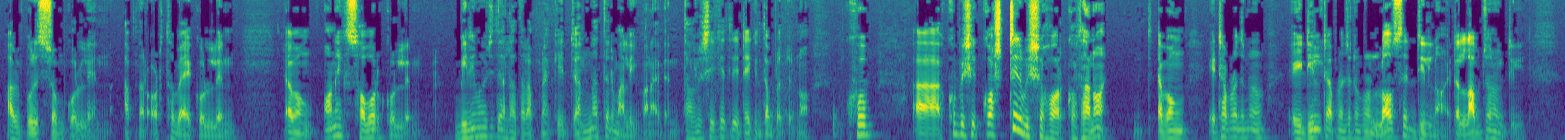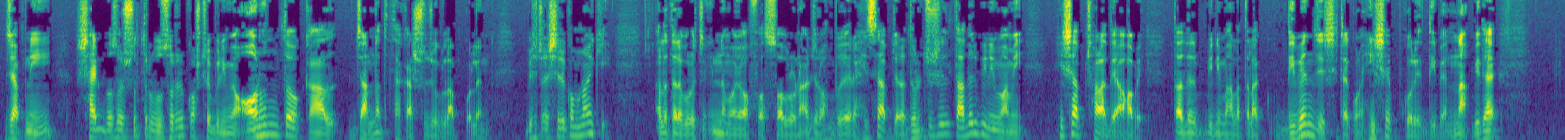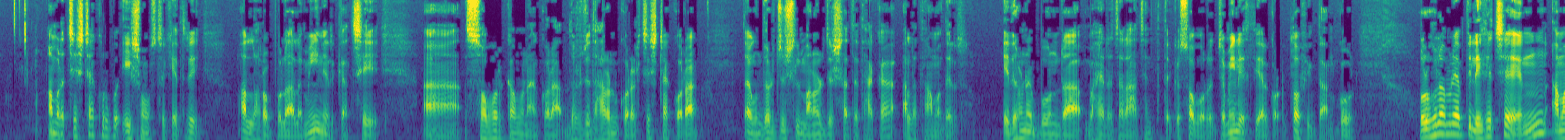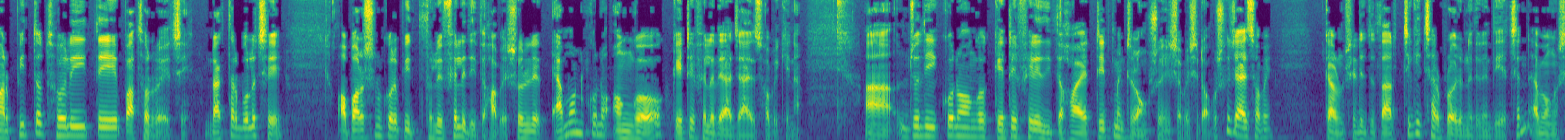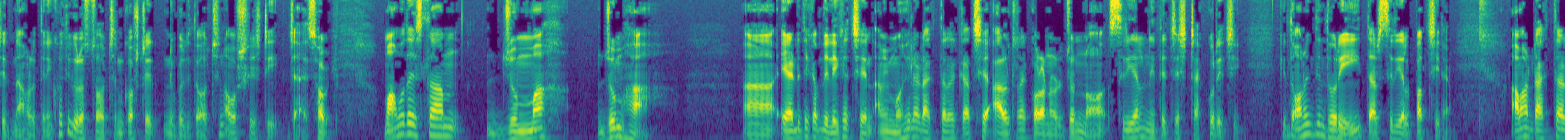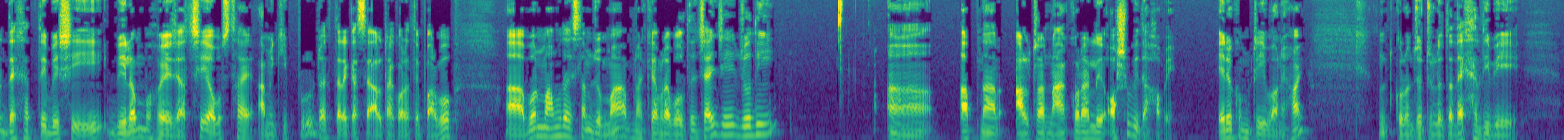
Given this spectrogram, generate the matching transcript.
আপনি পরিশ্রম করলেন, আপনার অর্থ ব্যয় করলেন এবং অনেক সবর করলেন। বিনিময়ে যদি আল্লাহ তালা আপনাকে জান্নাতের মালিক বানায় দেন, তাহলে সেক্ষেত্রে এটা কিন্তু আপনার জন্য খুব খুব বেশি কষ্টের বিষয় হওয়ার কথা নয়। এবং এটা আপনার জন্য, এই ডিলটা আপনার জন্য কোনো লসের ডিল নয়, এটা লাভজনক ডিল যে আপনি ষাট বছর, সত্তর বছরের কষ্টের বিনিময়ে অনন্তকাল জান্নাতে থাকার সুযোগ লাভ করলেন। বিষয়টা সেরকম নয় কি? আল্লাহ তালা বলেছেন ইন্নাময় অফস সবরণ আজর রহমদের হিসাব। যারা ধৈর্যশীল, তাদের বিনিময়ে আমি হিসাব ছাড়া দেওয়া হবে। তাদের বিনিময়ে আল্লাহ তালা দিবেন যে সেটা কোনো হিসেব করে দিবেন না। বিধায় আমরা চেষ্টা করব এই সমস্ত ক্ষেত্রে আল্লাহ রব্বুল আলমিনের কাছে সবর কামনা করা, ধৈর্য ধারণ করার চেষ্টা করা এবং ধৈর্যশীল মানুষদের সাথে থাকা। আল্লাহ আমাদের এই ধরনের বোনরা, ভাইয়েরা যারা আছেন, তাদেরকে সবর জামিল এখতিয়ার করার তৌফিক দান করুন। রুহুল আমিন আপনি লিখেছেন, আমার পিত্তথলিতে পাথর রয়েছে। ডাক্তার বলেছে, অপারেশন করে পিত্তথলি ফেলে দিতে হবে। শরীরের এমন কোনো অঙ্গ কেটে ফেলে দেওয়া জায়েজ হবে কিনা? যদি কোনো অঙ্গ কেটে ফেলে দিতে হয় ট্রিটমেন্টের অংশ হিসাবে, সেটা অবশ্যই জায়েজ হবে। কারণ সেটি তো তার চিকিৎসার প্রয়োজনে তিনি দিয়েছেন এবং সেটি না হলে তিনি ক্ষতিগ্রস্ত হচ্ছেন, কষ্টে নিপতিত হচ্ছেন, অবশ্যই সেটি জায়েজ হবে। মোহাম্মদ ইসলাম জুম্মাহ, জুমহা এআরডি থেকে আপনি লিখেছেন, আমি মহিলা ডাক্তারের কাছে আলট্রা করানোর জন্য সিরিয়াল নিতে চেষ্টা করেছি, কিন্তু অনেকদিন ধরেই তার সিরিয়াল পাচ্ছি না। আমার ডাক্তার দেখাতে বেশি বিলম্ব হয়ে যাচ্ছে অবস্থায় আমি কি পুরো ডাক্তারের কাছে আলট্রা করাতে পারব? বোন মাহমুদা ইসলাম জুম্মা, আপনাকে আমরা বলতে চাই যে যদি আপনার আলট্রা না করালে অসুবিধা হবে, এরকমটি মনে হয়, কোনো জটিলতা দেখা দিবে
